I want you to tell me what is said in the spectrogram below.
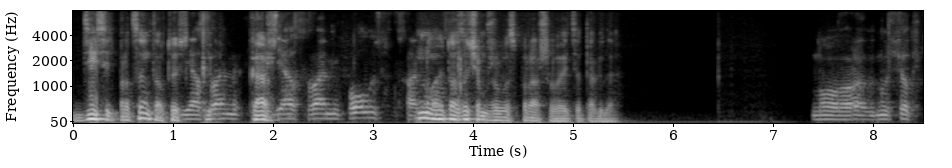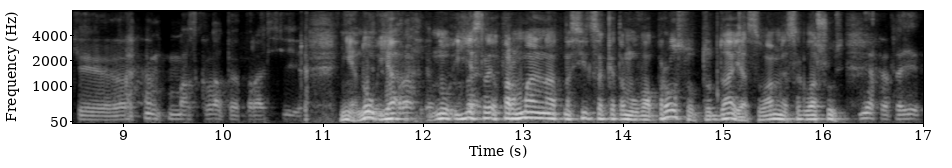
10%, то есть Я к- с вами, каждый... я с вами полностью согласен. Ну вот а зачем же вы спрашиваете тогда? Но, ну, все-таки Москва-то это Россия. Не, ну я, ну да. если формально относиться к этому вопросу, то да, я с вами соглашусь. Нет, это е-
